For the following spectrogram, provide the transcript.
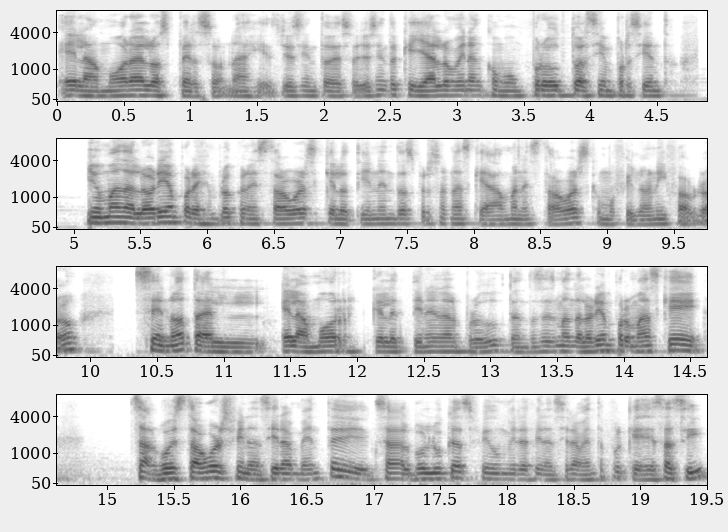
el amor a los personajes. Yo siento eso. Yo siento que ya lo miran como un producto al 100%. Yo Mandalorian, por ejemplo, con Star Wars, que lo tienen dos personas que aman Star Wars, como Filoni y Favreau, se nota el, el amor que le tienen al producto. Entonces Mandalorian, por más que salvó Star Wars financieramente, salvó Lucasfilm mira, financieramente, porque es así.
